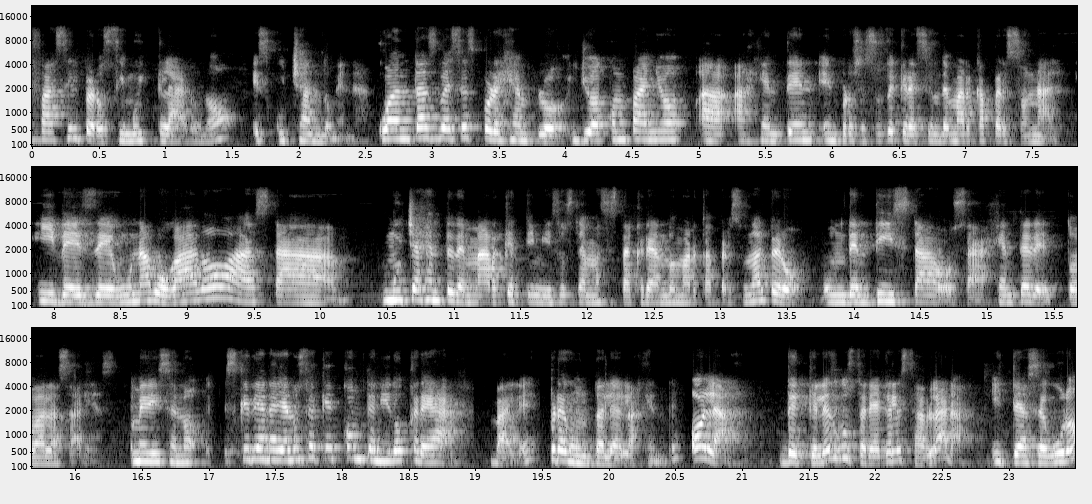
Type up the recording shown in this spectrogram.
fácil, pero sí muy claro, ¿no? Escuchándome. ¿Cuántas veces, por ejemplo, yo acompaño a, gente en, en procesos de creación de marca personal y desde un abogado hasta mucha gente de marketing y esos temas está creando marca personal, pero un dentista, o sea, gente de todas las áreas. Me dice, no, es que Diana, ya no sé qué contenido crear, ¿vale? Pregúntale a la gente. Hola, ¿de qué les gustaría que les hablara? Y te aseguro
